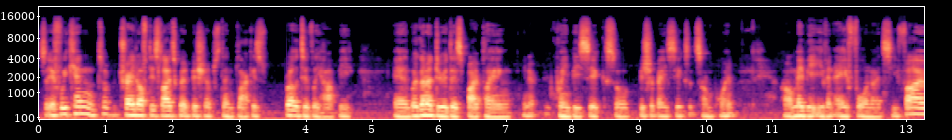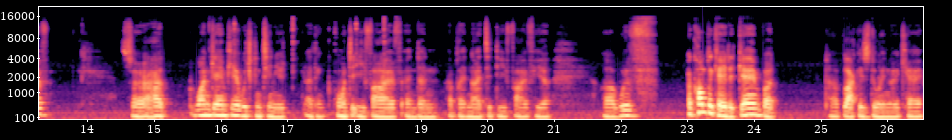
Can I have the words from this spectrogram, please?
So if we can sort of trade off these light squared bishops, then black is relatively happy. And we're going to do this by playing, you know, queen b6 or bishop a6 at some point. Maybe even a4, knight c5. So I had one game here which continued, I think, pawn to e5, and then I played knight to d5 here uh, with a complicated game, but uh, black is doing okay.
